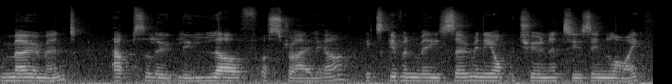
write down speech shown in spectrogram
moment. Absolutely love Australia. It's given me so many opportunities in life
